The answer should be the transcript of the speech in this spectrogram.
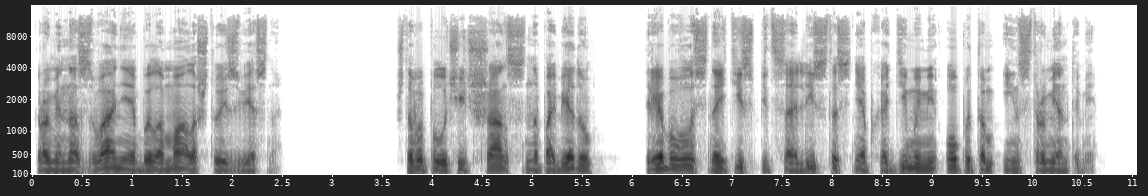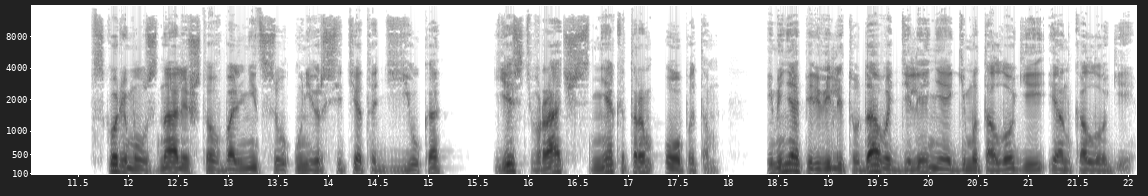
кроме названия, было мало что известно. Чтобы получить шанс на победу, требовалось найти специалиста с необходимыми опытом и инструментами. Вскоре мы узнали, что в больнице университета Дьюка есть врач с некоторым опытом, и меня перевели туда в отделение гематологии и онкологии.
